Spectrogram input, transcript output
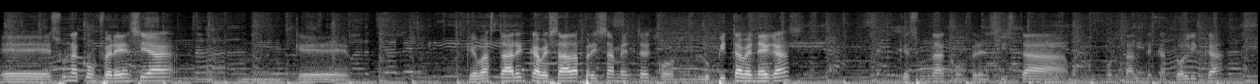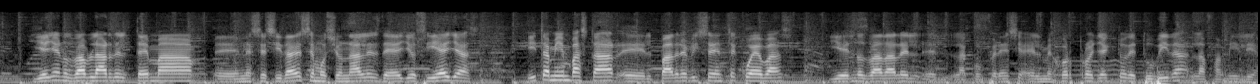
Eh, es una conferencia mm, que, que va a estar encabezada precisamente con Lupita Venegas, que es una conferencista importante católica, y ella nos va a hablar del tema eh, necesidades emocionales de ellos y ellas. Y también va a estar el padre Vicente Cuevas, y él nos va a dar la conferencia El mejor proyecto de tu vida, la familia.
